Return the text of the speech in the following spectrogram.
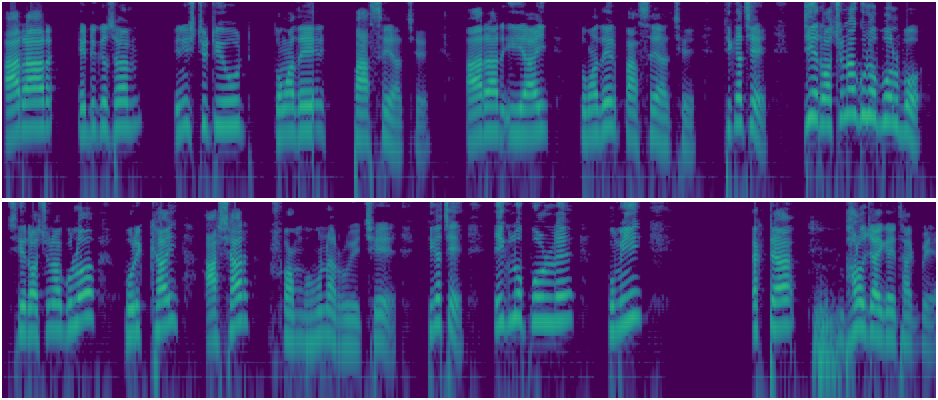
আর আর এডুকেশন ইনস্টিটিউট তোমাদের পাশে আছে। আর আর ইআই তোমাদের পাশে আছে। ঠিক আছে? যে রচনাগুলো বলব সেই রচনাগুলো পরীক্ষায় আসার সম্ভাবনা রয়েছে। ঠিক আছে? এগুলো পড়লে তুমি একটা ভালো জায়গায় থাকবে।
